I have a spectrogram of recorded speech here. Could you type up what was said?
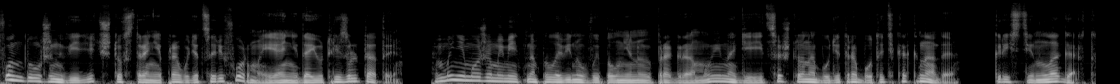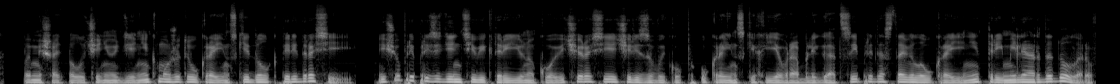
Фонд должен видеть, что в стране проводятся реформы, и они дают результаты. Мы не можем иметь наполовину выполненную программу и надеяться, что она будет работать как надо. Кристин Лагард. Помешать получению денег может и украинский долг перед Россией. Еще при президенте Викторе Януковиче Россия через выкуп украинских еврооблигаций предоставила Украине 3 миллиарда долларов.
